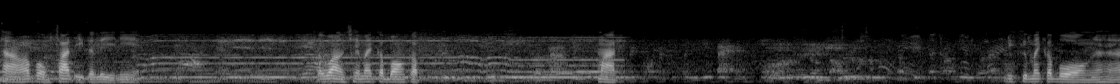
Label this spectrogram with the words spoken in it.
ถาหากว่าผมฟาดอิตาลีนี่ ระหว่างใช้ไม้กระบองกับหมัด นี่คือไม้กระบองนะฮะ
